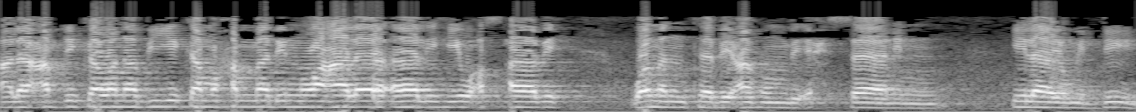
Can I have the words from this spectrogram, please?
على عبدك ونبيك محمد وعلى آله وأصحابه ومن تبعهم بإحسان إلى يوم الدين.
